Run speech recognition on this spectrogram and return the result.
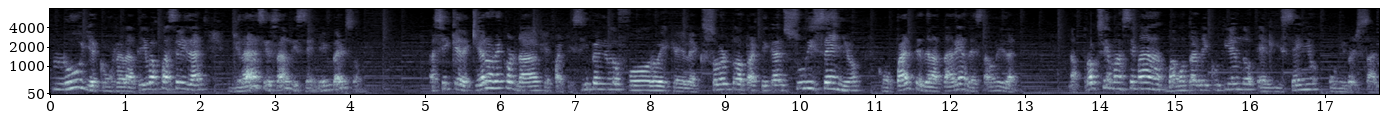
fluye con relativa facilidad gracias al diseño inverso. Así que le quiero recordar que participen en los foros y que le exhorto a practicar su diseño como parte de la tarea de esta unidad. La próxima semana vamos a estar discutiendo el diseño universal.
